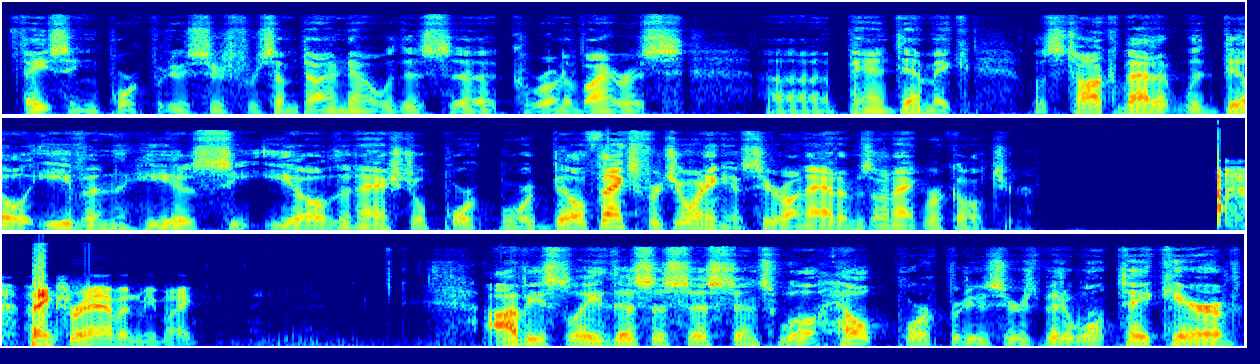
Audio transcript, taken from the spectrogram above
facing pork producers for some time now with this uh, coronavirus uh, pandemic. Let's talk about it with Bill Even. He is CEO of the National Pork Board. Bill, thanks for joining us here on Adams on Agriculture. Thanks for having me, Mike. Obviously, this assistance will help pork producers, but it won't take care of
